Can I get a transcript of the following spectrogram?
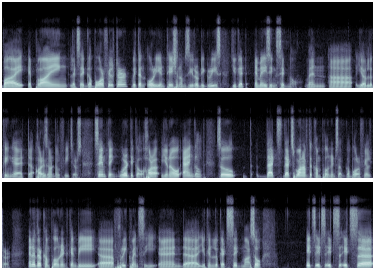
By applying, let's say, Gabor filter with an orientation of zero degrees, you get amazing signal when uh, you're looking at uh, horizontal features. Same thing, vertical, you know, angled. So that's that's one of the components of Gabor filter. Another component can be uh, frequency, and uh, you can look at sigma. So it's it's it's it's uh,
